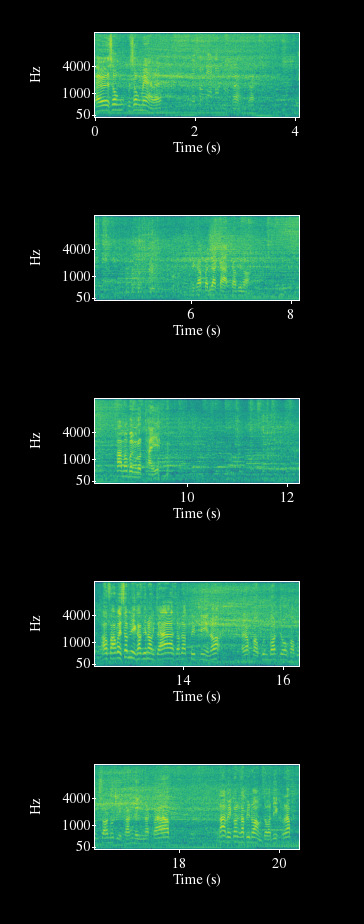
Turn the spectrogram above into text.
ไปไปส่งไปส่งแม่ไปไปส่งแม่ก่อนค่ะ อ่าไป นี่ครับบรรยากาศครับพี่น้องพามาเบิ่งรถไถ เอาฝากไว้ซ้ำนี้ครับพี่น้องจ้าสำหรับคลิปนี้เนาะนะครับขอบคุณบอสโจขอบคุณซอนุชอีกครั้งหนึ่งนะครับลาไปก่อนครับพี่น้อง สวัสดีครับ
